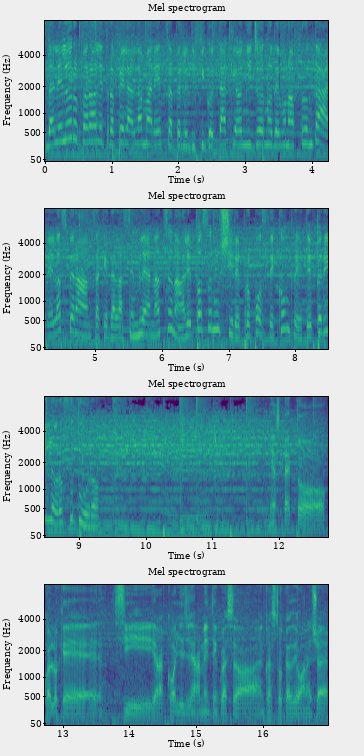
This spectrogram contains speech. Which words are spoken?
Dalle loro parole trapela l'amarezza per le difficoltà che ogni giorno devono affrontare e la speranza che dall'Assemblea nazionale possano uscire proposte concrete per il loro futuro. Mi aspetto quello che si raccoglie generalmente in questa, in questa occasione, cioè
